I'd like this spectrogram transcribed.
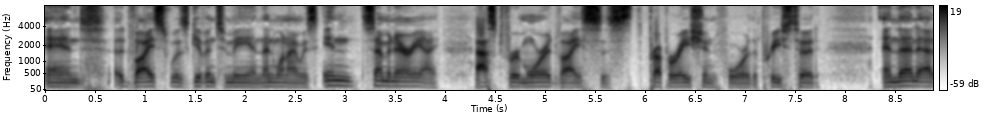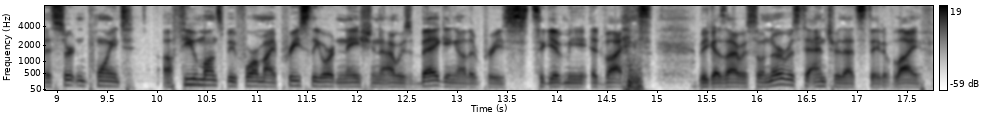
and advice was given to me. And then when I was in seminary, I asked for more advice as preparation for the priesthood. And then at a certain point, a few months before my priestly ordination, I was begging other priests to give me advice because I was so nervous to enter that state of life.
